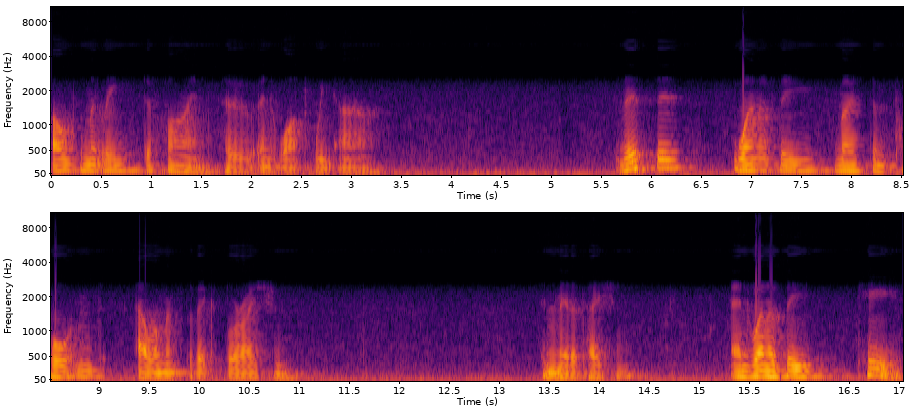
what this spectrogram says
ultimately define who and what we are. This is one of the most important elements of exploration in meditation and one of the keys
